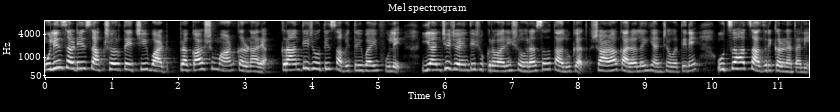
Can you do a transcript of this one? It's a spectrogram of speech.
मुलींसाठी साक्षरतेची वाट प्रकाशमान करणाऱ्या क्रांतीज्योती सावित्रीबाई फुले यांची जयंती शुक्रवारी शहरासह तालुक्यात शाळा कार्यालय यांच्या वतीने उत्साहात साजरी करण्यात आली.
